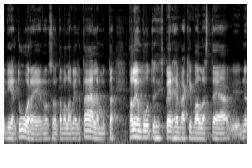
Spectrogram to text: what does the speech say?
liian tuore ja no, se on tavallaan vielä päällä, mutta paljon on puhuttu esimerkiksi perheväkivallasta ja no,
